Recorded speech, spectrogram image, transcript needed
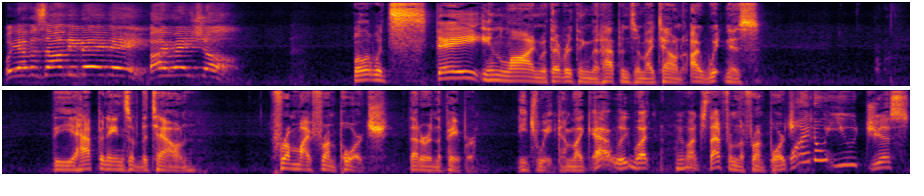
We have a zombie baby, biracial. Well, it would stay in line with everything that happens in my town. I witness the happenings of the town from my front porch that are in the paper each week. I'm like, ah, we what we watch that from the front porch. Why don't you just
